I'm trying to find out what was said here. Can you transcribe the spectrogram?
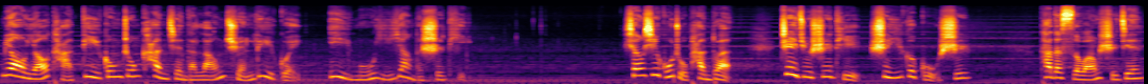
妙瑶塔地宫中看见的狼犬厉鬼。一模一样的尸体。湘西谷主判断，这具尸体是一个古尸。他的死亡时间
